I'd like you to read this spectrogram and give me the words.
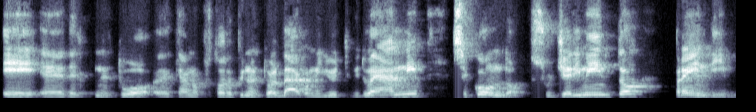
e, eh, del, nel tuo, eh, che hanno portato più nel tuo albergo negli ultimi due anni. Secondo suggerimento, prendi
